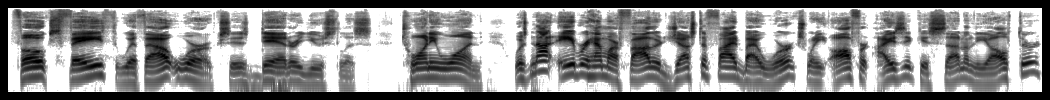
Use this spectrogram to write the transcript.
Folks, faith without works is dead or useless. 21. Was not Abraham our father justified by works when he offered Isaac his son on the altar?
